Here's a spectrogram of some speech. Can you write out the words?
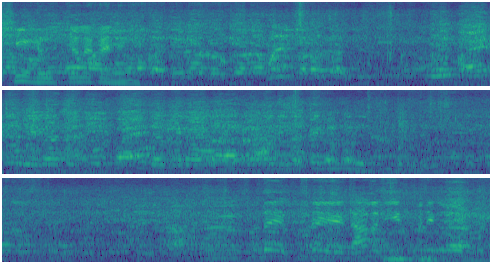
ठीक आहे त्याला काय नाही कुठे कुठे डाल मध्ये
